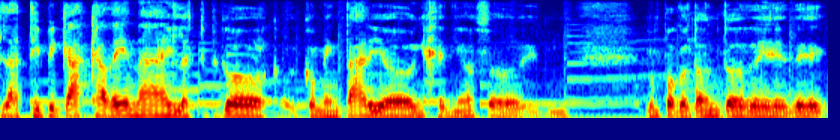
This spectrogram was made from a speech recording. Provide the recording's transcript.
las típicas cadenas y los típicos comentarios ingeniosos y, un poco tontos de,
